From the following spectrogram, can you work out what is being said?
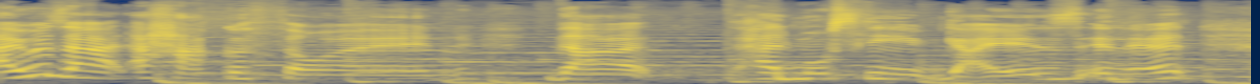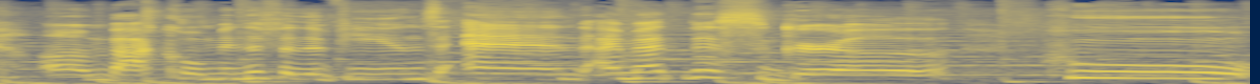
I was at a hackathon that had mostly guys in it um, back home in the Philippines and I met this girl who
